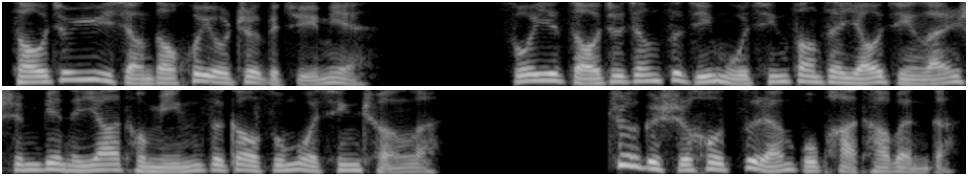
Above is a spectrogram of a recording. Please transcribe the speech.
早就预想到会有这个局面，所以早就将自己母亲放在姚锦兰身边的丫头名字告诉莫倾城了。这个时候自然不怕他问的。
